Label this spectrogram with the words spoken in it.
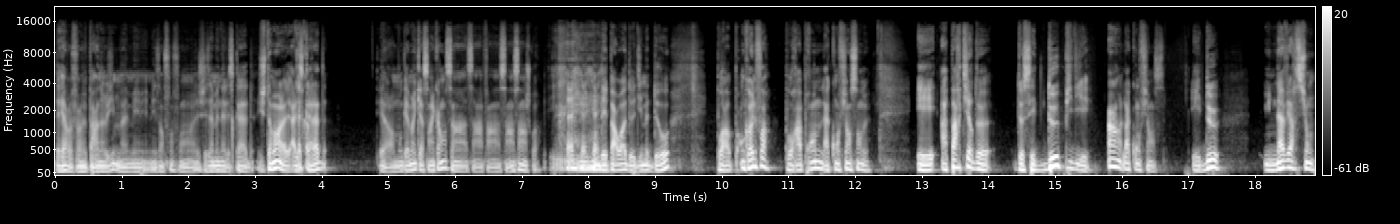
D'ailleurs, enfin, par analogie, mes, mes enfants font, je les amène à l'escalade. Justement, à l'escalade. Et alors, mon gamin qui a 5 ans, c'est un, singe, quoi. Il, il monte des parois de 10 mètres de haut. Pour, encore une fois, pour apprendre la confiance en eux. Et à partir de, de ces deux piliers, un, la confiance, et deux, une aversion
